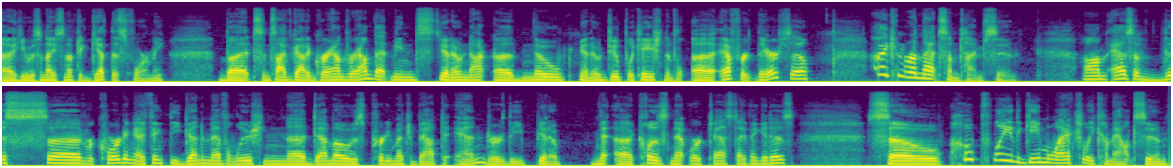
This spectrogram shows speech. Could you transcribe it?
uh, he was nice enough to get this for me. But since I've got a ground round, that means you know not uh, no you know duplication of uh, effort there, so I can run that sometime soon. Um, as of this uh, recording, I think the Gundam Evolution uh, demo is pretty much about to end, or the you know ne uh, closed network test, I think it is. So hopefully the game will actually come out soon.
